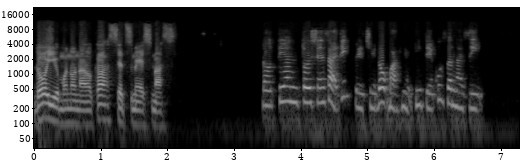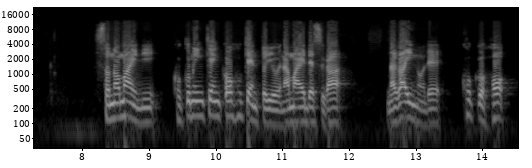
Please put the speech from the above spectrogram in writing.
どういうものなのか説明します。 Đầu tiên, tôi sẽ giải thích về chế độ bảo hiểm y tế quốc dân là gì. その前に国民健康保険という名前ですが、長いので国保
